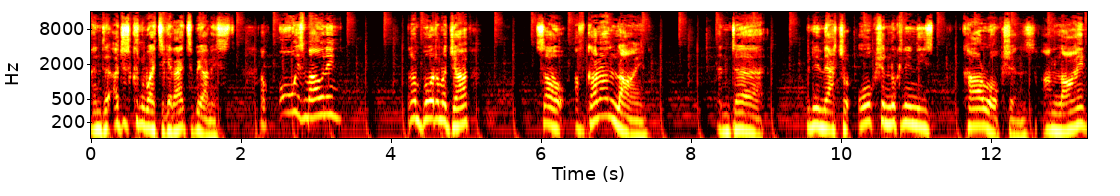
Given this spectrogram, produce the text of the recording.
And uh, I just couldn't wait to get out, to be honest. I'm always moaning and I'm bored of my job. So I've gone online and uh, been in the actual auction, looking in these car auctions online.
